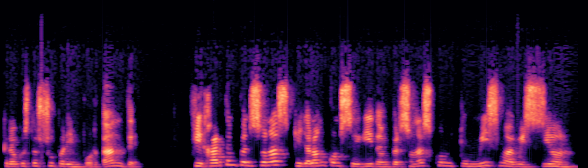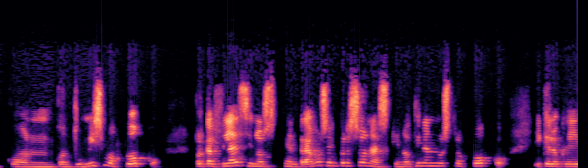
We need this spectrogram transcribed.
creo que esto es súper importante. Fijarte en personas que ya lo han conseguido, en personas con tu misma visión, con, tu mismo foco. Porque al final, si nos centramos en personas que no tienen nuestro foco y que lo que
